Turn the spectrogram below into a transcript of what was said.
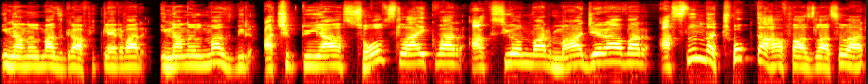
İnanılmaz grafikler var. İnanılmaz bir açık dünya. Souls-like var. Aksiyon var. Macera var. Aslında çok daha fazlası var.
